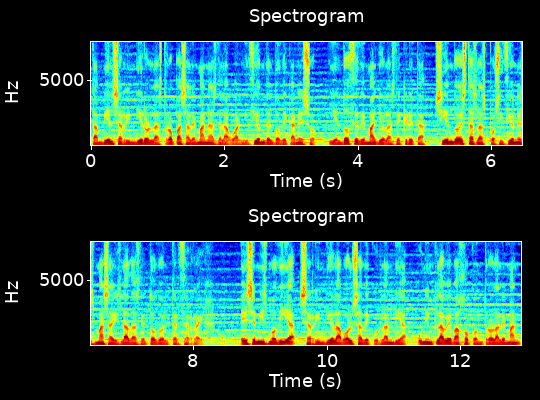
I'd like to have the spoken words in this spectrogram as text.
también se rindieron las tropas alemanas de la guarnición del Dodecaneso y el 12 de mayo las de Creta, siendo estas las posiciones más aisladas de todo el Tercer Reich. Ese mismo día se rindió la Bolsa de Curlandia, un enclave bajo control alemán,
